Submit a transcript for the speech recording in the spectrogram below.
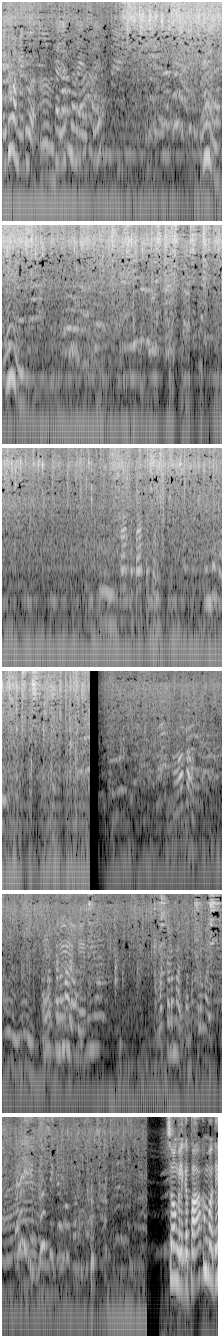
மெதுவா மெதுவா. ம், ம். பார்த்து பார்த்து போடு. ஆஹா. ம், ம். இருக்கே. அமக்கலமா இருக்கு அமக்கலமா இருக்கு. ஸோ உங்களுக்கு பார்க்கும்போதே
